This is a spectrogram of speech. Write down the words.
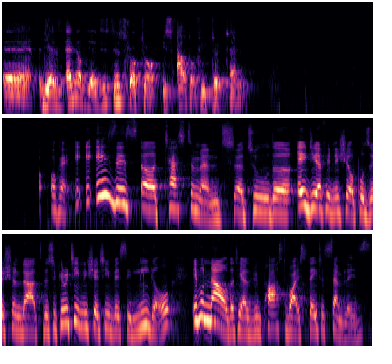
the any of the existing structure is out of it totally. Okay. Is this a testament uh, to the AGF initial position that the security initiative is illegal, even now that it has been passed by state assemblies?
